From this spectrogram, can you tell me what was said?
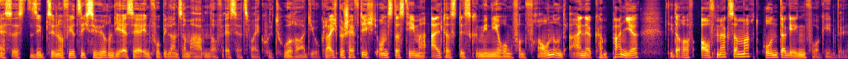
Es ist 17.40 Uhr. Sie hören die SR-Infobilanz am Abend auf SR2 Kulturradio. Gleich beschäftigt uns das Thema Altersdiskriminierung von Frauen und eine Kampagne, die darauf aufmerksam macht und dagegen vorgehen will.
